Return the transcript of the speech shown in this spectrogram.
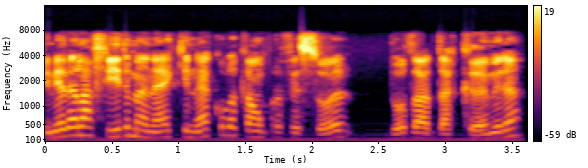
Primeiro, ela afirma né, que não é colocar um professor do outro lado da câmera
